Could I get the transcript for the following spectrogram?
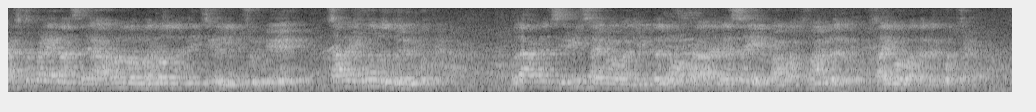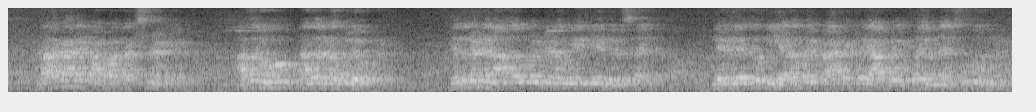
కష్టపడైనా సరే ఆ రోజు మరో రోజు తెచ్చి ఇచ్చుంటే చాలా ఇబ్బందులు దొరికిపోతాయి. ఉదాహరణ షిరిడి సాయిబాబా జీవితంలో ఒక ఎస్ఐ బాబా స్వామి దగ్గర సాయిబాబా దగ్గరికి వచ్చాడు. రాగానే బాబా దక్షిణ అడిగాడు. అతను నా దగ్గర డబ్బులే ఉన్నాడు ఎందుకంటే నా దగ్గర ఉండే డబ్బులు ఏంటి అని తెలుస్తాయి. లేదు లేదు నీ ఎడమై ప్యాకెట్లో యాభై రూపాయలు ఉన్నాయి చూడు అన్నాడు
